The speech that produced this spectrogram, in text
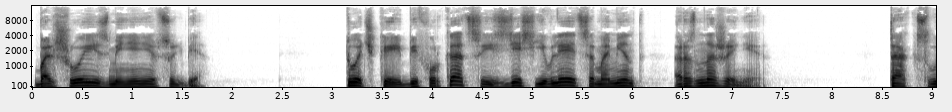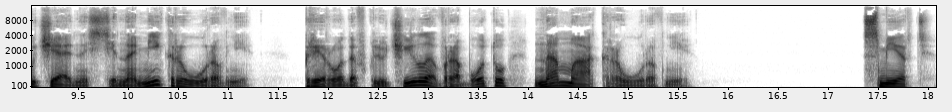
большое изменение в судьбе. Точкой бифуркации здесь является момент размножения. Так случайности на микроуровне природа включила в работу на макроуровне. Смерть,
